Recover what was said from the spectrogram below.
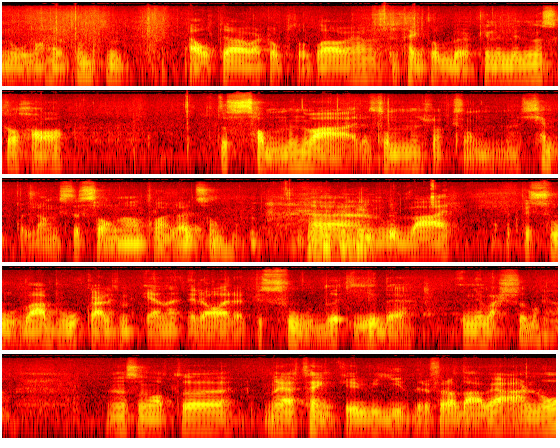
noen har hørt om. Som jeg alltid har vært opptatt av. Jeg har tenkt at bøkene mine skal ha det sammen være som en slags sånn kjempelang sesong av Twilight Zone. Eh, hver, episode, hver bok er liksom en rar episode i det universet. Da. Eh, sånn at eh, når jeg tenker videre fra der hvor jeg er nå,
